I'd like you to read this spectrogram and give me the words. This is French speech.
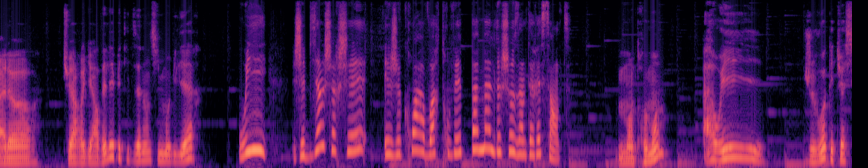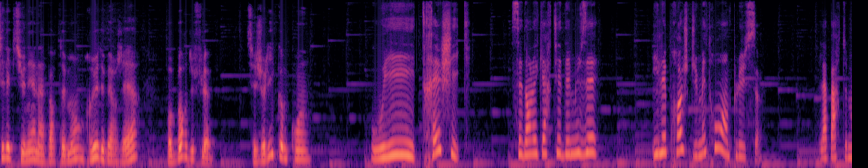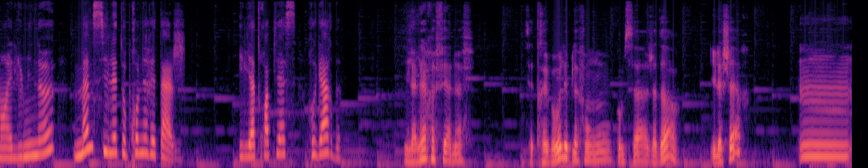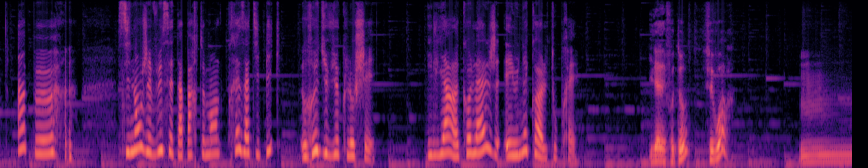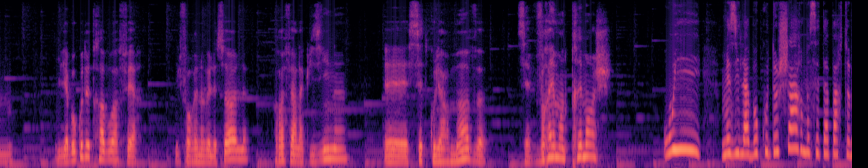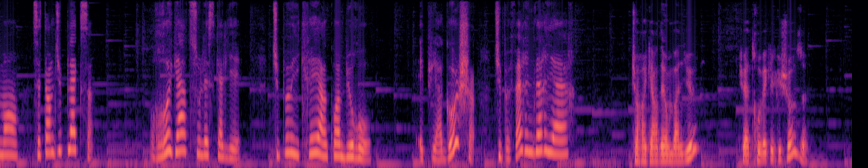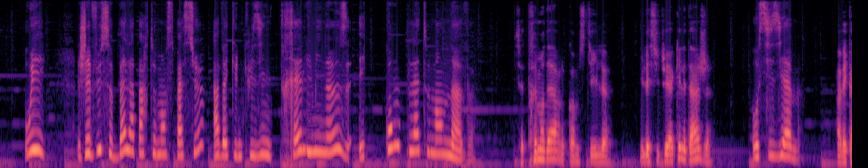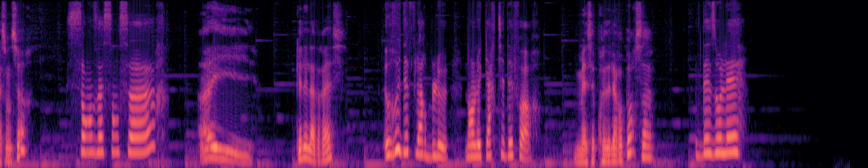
Alors, tu as regardé les petites annonces immobilières? Oui, j'ai bien cherché et je crois avoir trouvé pas mal de choses intéressantes. Montre-moi. Ah oui Je vois que tu as sélectionné un appartement rue de Bergère, au bord du fleuve. C'est joli comme coin. Oui, très chic. C'est dans le quartier des musées. Il est proche du métro en plus. L'appartement est lumineux, même s'il est au premier étage. Il y a trois pièces, regarde. Il a l'air refait à neuf. C'est très beau les plafonds comme ça, j'adore. Il est cher? Hmm, un peu. Sinon, j'ai vu cet appartement très atypique, rue du Vieux Clocher. Il y a un collège et une école tout près. Il y a des photos? Fais voir. Hmm, Il y a beaucoup de travaux à faire. Il faut rénover le sol, refaire la cuisine. Et cette couleur mauve, c'est vraiment très moche. Oui, mais il a beaucoup de charme cet appartement. C'est un duplex. Regarde sous l'escalier. Tu peux y créer un coin bureau. Et puis à gauche, tu peux faire une verrière. Tu as regardé en banlieue? Tu as trouvé quelque chose? Oui, j'ai vu ce bel appartement spacieux avec une cuisine très lumineuse et complètement neuve. C'est très moderne comme style. Il est situé à quel étage? Au sixième, Avec ascenseur? Sans ascenseur, Aïe! Quelle est l'adresse? Rue des Fleurs Bleues, dans le quartier des Forts. Mais c'est près de l'aéroport ça? Désolée,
